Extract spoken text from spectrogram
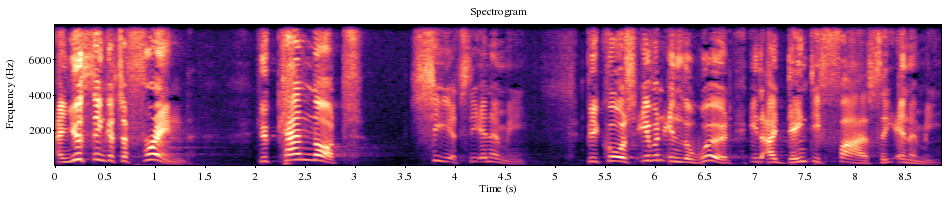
and you think it's a friend, you cannot see it's the enemy because even in the word, it identifies the enemy.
